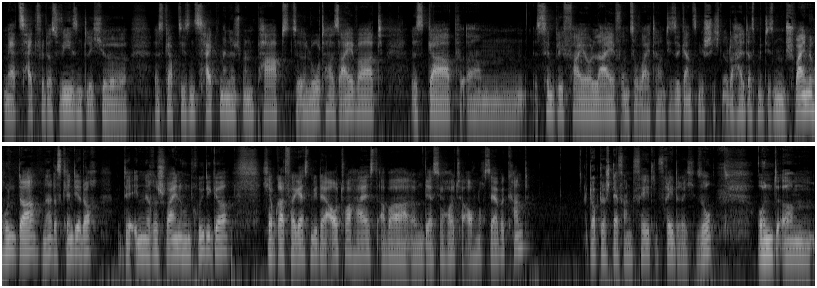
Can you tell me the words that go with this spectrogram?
mehr Zeit für das Wesentliche. Es gab diesen Zeitmanagement-Papst äh, Lothar Seiwert es gab ähm, Simplify Your Life und so weiter und diese ganzen Geschichten oder halt das mit diesem Schweinehund da, ne, das kennt ihr doch, der innere Schweinehund Rüdiger. Ich habe gerade vergessen, wie der Autor heißt, aber ähm, der ist ja heute auch noch sehr bekannt. Dr. Stefan Friedrich, so. Und ähm,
